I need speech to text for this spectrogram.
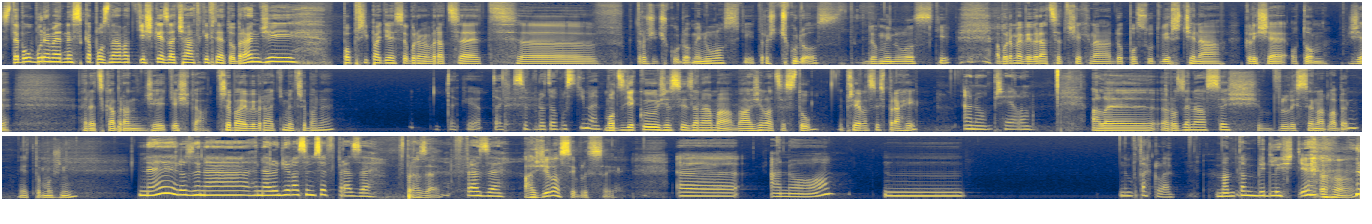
S tebou budeme dneska poznávat těžké začátky v této branži, po případě se budeme vracet uh, trošičku do minulosti, trošičku dost do minulosti a budeme vyvracet všechna do posud vyřčená kliše o tom, že herecká branže je těžká. Třeba je vyvrátíme, třeba ne. Tak jo, tak se do toho pustíme. Moc děkuji, že jsi za náma vážila cestu. Přijela jsi z Prahy, Ano, přijela. ale rozená seš v Lise nad Labem? Je to možný? Ne, rozená, narodila jsem se v Praze. V Praze. V Praze. A žila jsi v Lise? Uh, ano. Mm, nebo takhle. Mám tam bydliště, Aha.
